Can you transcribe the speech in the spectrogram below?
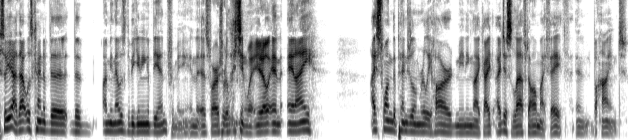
So yeah, that was kind of the the. I mean, that was the beginning of the end for me, and as far as religion went, you know, and and I. I swung the pendulum really hard, meaning like I, I just left all my faith and behind.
